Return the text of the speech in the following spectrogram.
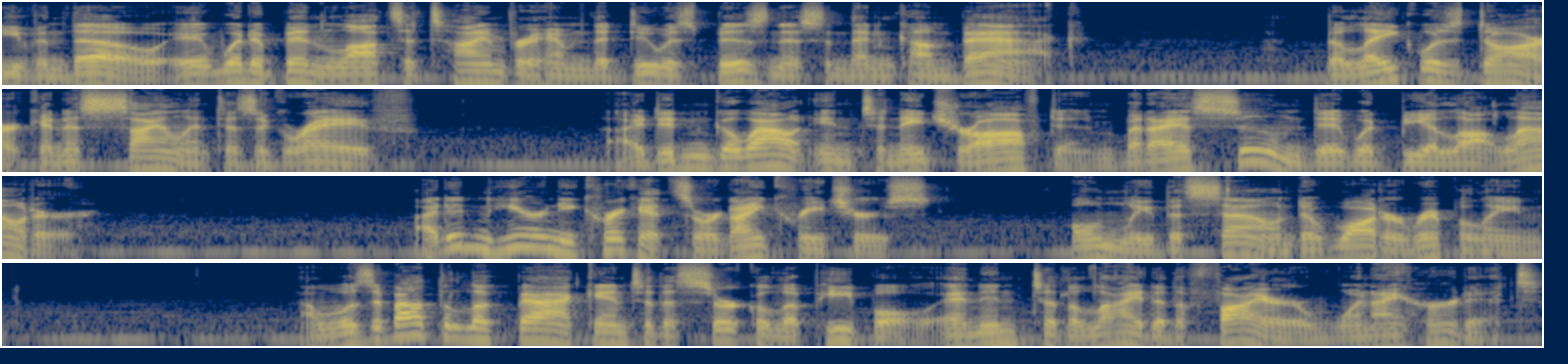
even though it would have been lots of time for him to do his business and then come back. The lake was dark and as silent as a grave. I didn't go out into nature often, but I assumed it would be a lot louder. I didn't hear any crickets or night creatures, only the sound of water rippling. I was about to look back into the circle of people and into the light of the fire when I heard it.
